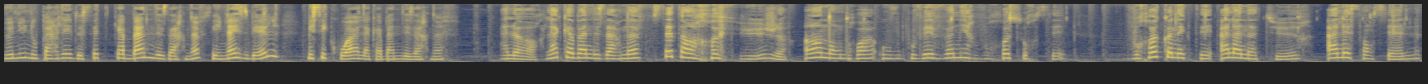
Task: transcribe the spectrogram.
venue nous parler de cette cabane des arts neufs. C'est une ASBL, mais c'est quoi la cabane des arts neufs? Alors, la cabane des Arts Neufs, c'est un refuge, un endroit où vous pouvez venir vous ressourcer, vous reconnecter à la nature, à l'essentiel,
